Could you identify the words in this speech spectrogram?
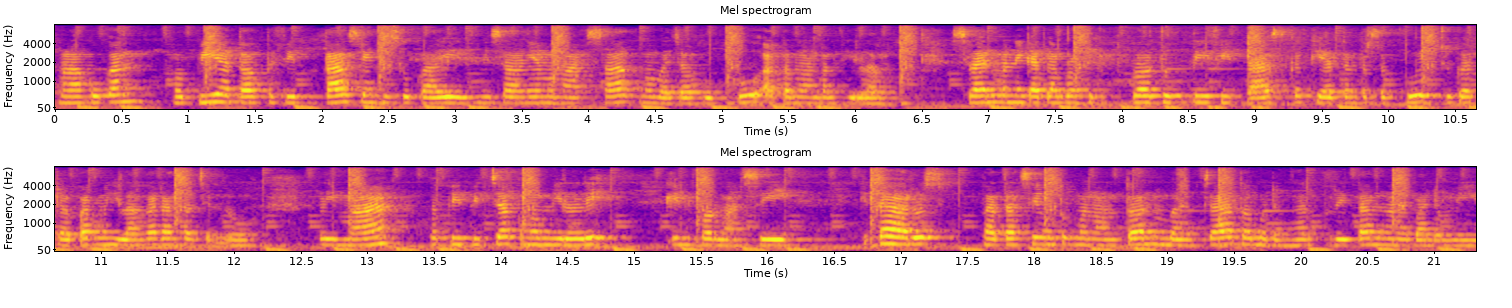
Melakukan hobi atau aktivitas yang disukai, misalnya memasak, membaca buku, atau menonton film. Selain meningkatkan produktivitas, kegiatan tersebut juga dapat menghilangkan rasa jenuh. 5. Lebih bijak memilih informasi. Kita harus batasi untuk menonton, membaca, atau mendengar berita mengenai pandemi,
